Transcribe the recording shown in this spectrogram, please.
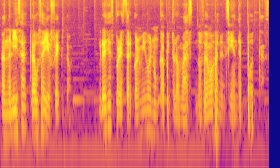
Analiza causa y efecto. Gracias por estar conmigo en un capítulo más. Nos vemos en el siguiente podcast.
